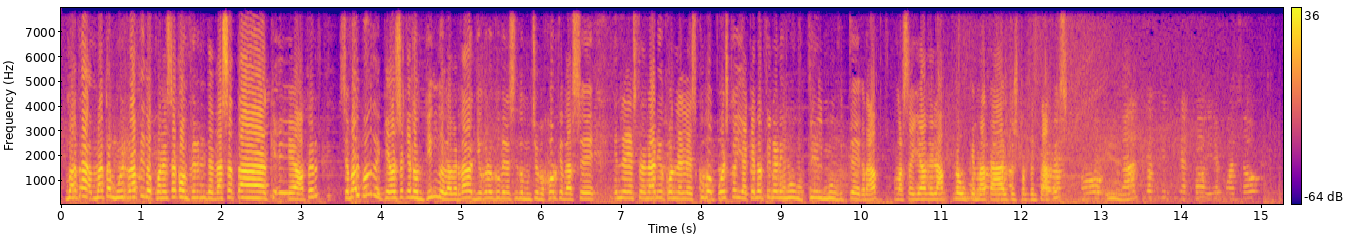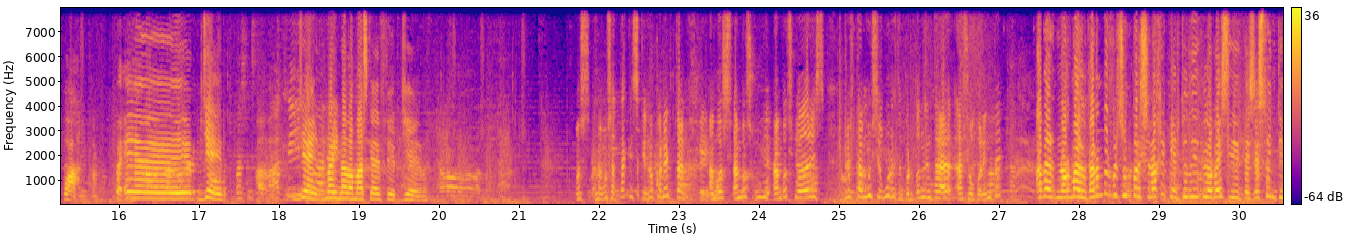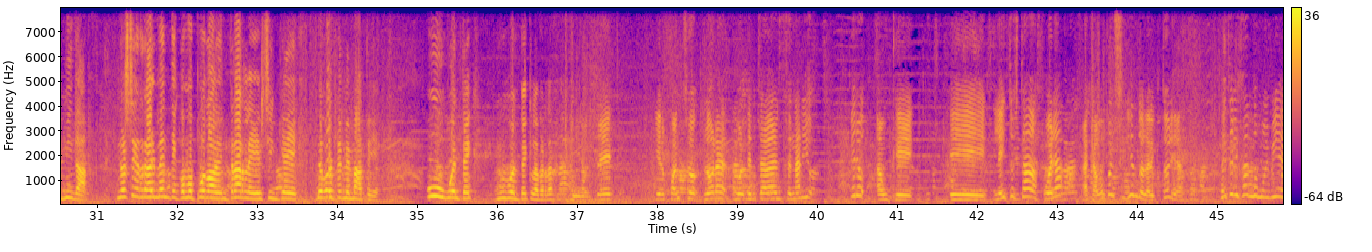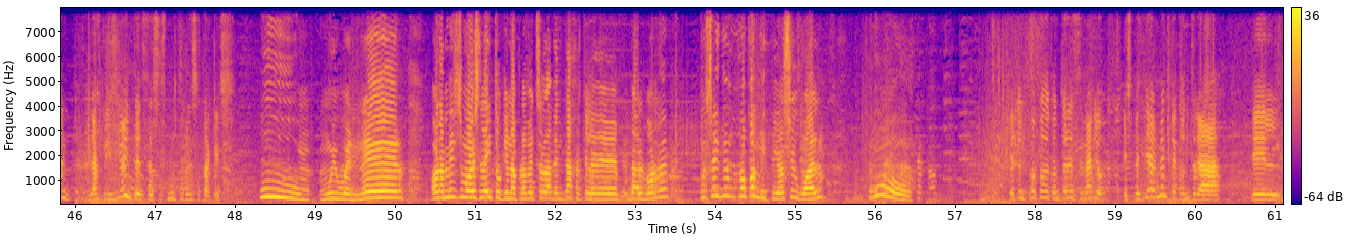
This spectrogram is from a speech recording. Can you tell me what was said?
Mata, mata muy rápido con esa confirm de Dash Attack eh, Upper. Se va al borde, que cosa que no entiendo, la verdad. Yo creo que hubiera sido mucho mejor quedarse en el escenario con el escudo puesto, ya que no tiene ningún kill move de grab, más allá del up throw que mata a altos porcentajes. Buah. Eh, Jade. Jade, no hay nada más que decir, Jade. Vemos ataques que no conectan. Ambos, ambos, ju- ambos jugadores no están muy seguros de por dónde entrar a su oponente. A ver, normal, Ganondorf es un personaje que tú lo ves y dices, esto intimida. No sé realmente cómo puedo adentrarle sin que de golpe me mate. Uh, buen tech, muy buen tech, la verdad. Y el Tech y el Juancho logra entrar al escenario, pero aunque eh, Leito estaba afuera, acabó consiguiendo la victoria. Está utilizando muy bien las disjointeds de sus múltiples ataques. Uh, muy buen nerd. Ahora mismo es Leito quien aprovecha la ventaja que le de- da el borde. Un side un poco ambicioso igual. Uh, Mete un poco de control del escenario, especialmente contra el,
